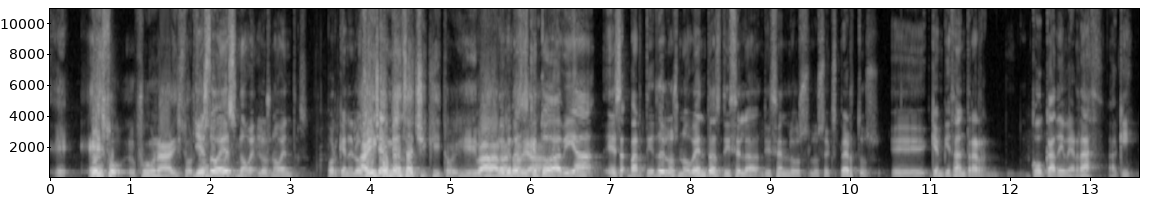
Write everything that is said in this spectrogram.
Eh, eso fue una Y distorsión. eso es los noventas. Porque en los Ahí 80 comienza chiquito y va Lo que pasa es que todavía es a partir de los noventas, dice la, dicen los, los expertos, eh, que empieza a entrar coca de verdad aquí.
